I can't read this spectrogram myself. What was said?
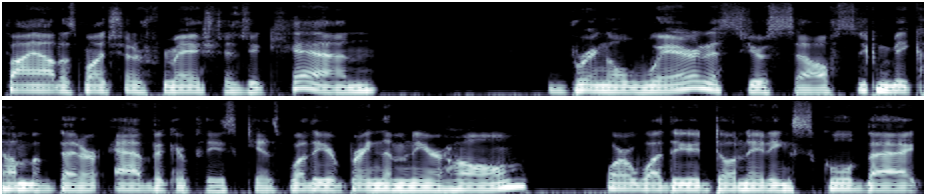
find out as much information as you can bring awareness to yourself so you can become a better advocate for these kids, whether you bring them into your home or whether you're donating school bag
